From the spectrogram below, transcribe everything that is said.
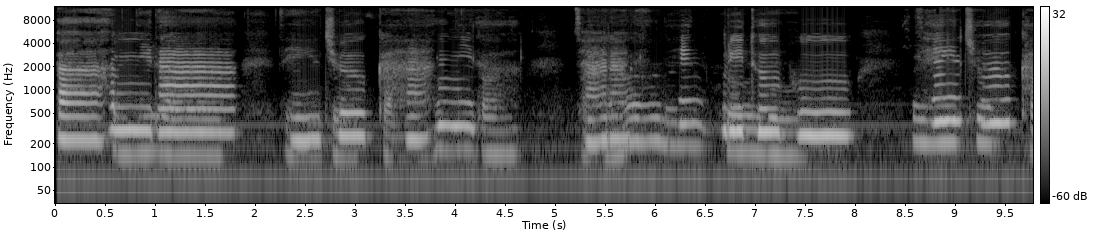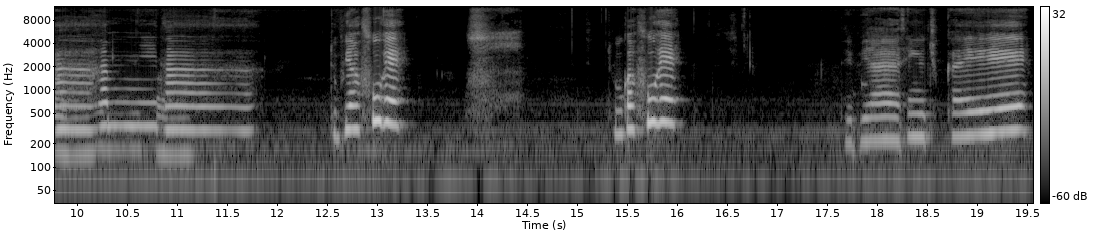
축하합니다. 생일 축하합니다. 사랑하는 우리 두부 생일 축하합니다. 두부야 후회. 두부가 후회. 두부야 생일 축하해.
